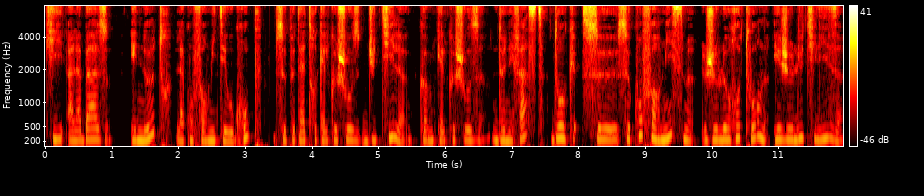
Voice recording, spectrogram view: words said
qui, à la base, neutre, la conformité au groupe, ce peut être quelque chose d'utile comme quelque chose de néfaste. Donc ce, ce conformisme, je le retourne et je l'utilise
